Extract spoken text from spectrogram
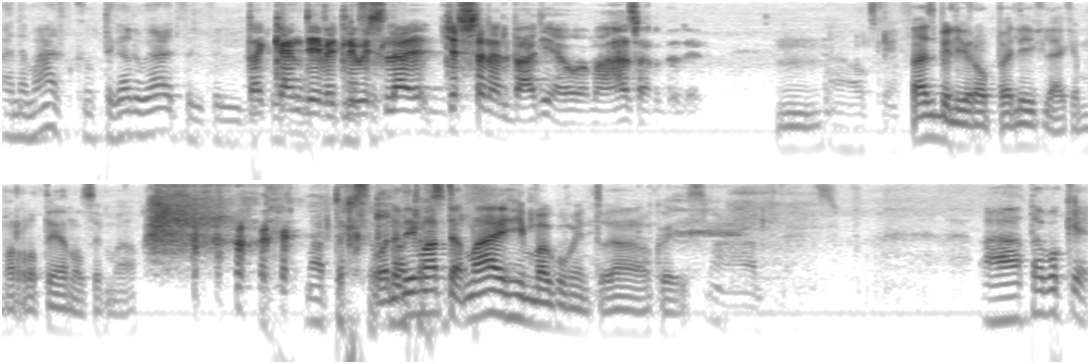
أنا ما أعرف كنت قالوا قاعد في في ده كان ديفيد لويس لا السنة اللي بعديها هو مع هازارد آه OK. فاز بال Europa League لكن مرتين أظن ما ما بتحسب ولا دي ما بتحسب. ما يهمكم أنتوا آه كويس. آه طيب OK.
